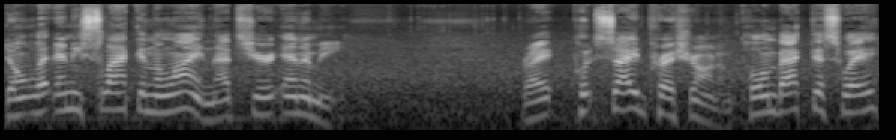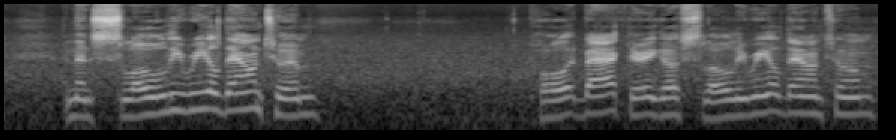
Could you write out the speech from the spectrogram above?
Don't let any slack in the line. That's your enemy. Right? Put side pressure on him. Pull him back this way and then slowly reel down to him. Pull it back. There you go. Slowly reel down to him.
